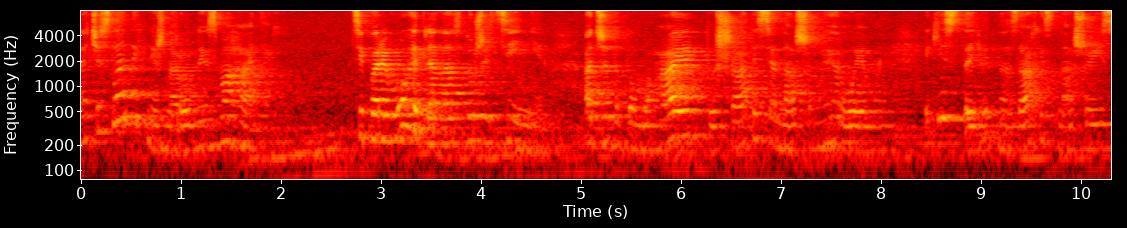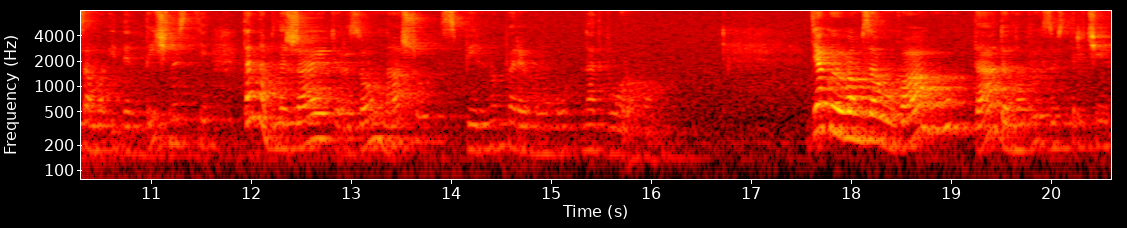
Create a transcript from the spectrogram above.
на численних міжнародних змаганнях. Ці перемоги для нас дуже цінні, адже допомагають пишатися нашими героями, які стають на захист нашої самоідентичності та наближають разом нашу спільну перемогу над ворогом. Дякую вам за увагу та до нових зустрічей!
